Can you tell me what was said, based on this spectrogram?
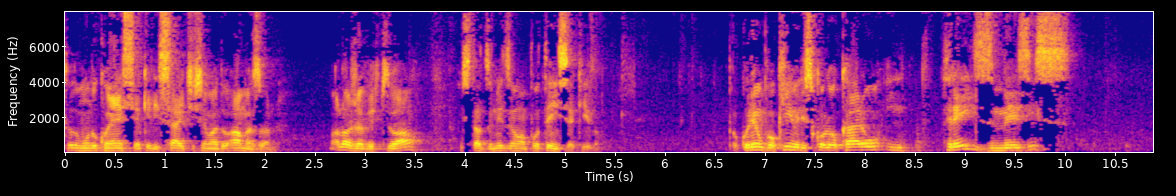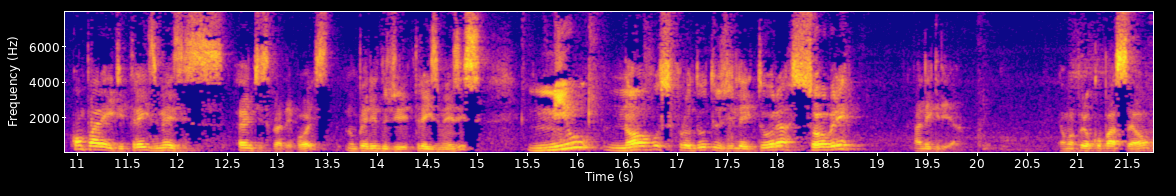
Todo mundo conhece aquele site chamado Amazon, uma loja virtual. Nos Estados Unidos é uma potência aquilo. Procurei um pouquinho, eles colocaram em três meses, comparei de três meses antes para depois, num período de três meses, mil novos produtos de leitura sobre alegria. É uma preocupação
